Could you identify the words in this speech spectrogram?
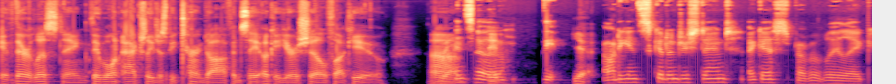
if they're listening, they won't actually just be turned off and say, "Okay, you're a shill, fuck you." Um, Right. and so it- the yeah. audience could understand i guess probably like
